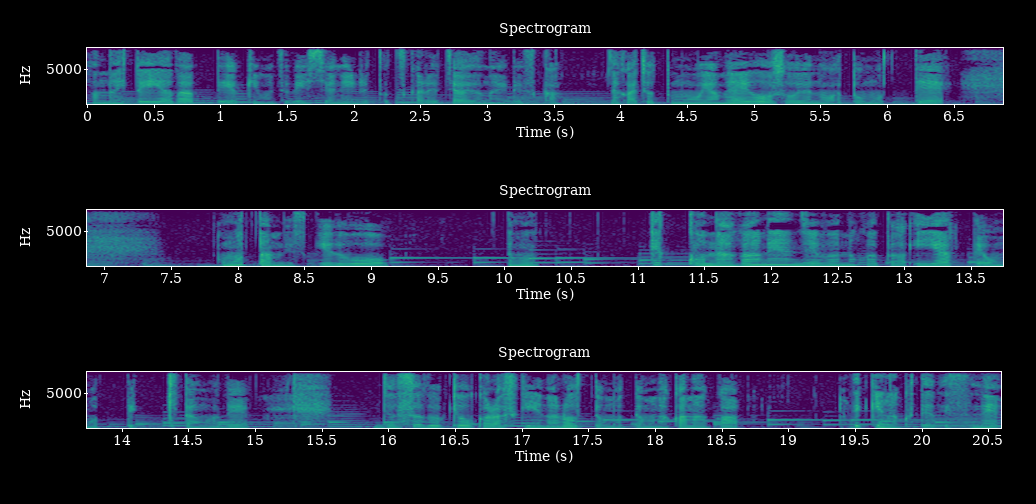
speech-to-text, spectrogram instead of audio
こんな人嫌だっていう気持ちで一緒にいると疲れちゃうじゃないですか。だからちょっともうやめようそういうのはと思って思ったんですけどでも結構長年自分のことは嫌って思ってきたのでじゃあすぐ今日から好きになろうって思ってもなかなかできなくてですね。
